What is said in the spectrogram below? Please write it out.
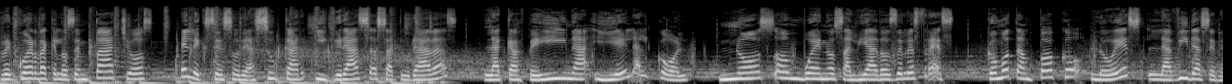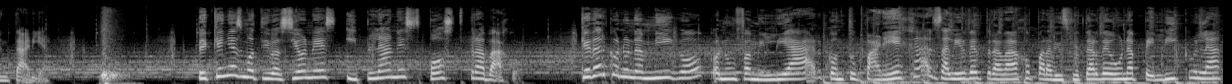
recuerda que los empachos, el exceso de azúcar y grasas saturadas, la cafeína y el alcohol no son buenos aliados del estrés, como tampoco lo es la vida sedentaria. Pequeñas motivaciones y planes post-trabajo. Quedar con un amigo, con un familiar, con tu pareja al salir del trabajo para disfrutar de una película,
